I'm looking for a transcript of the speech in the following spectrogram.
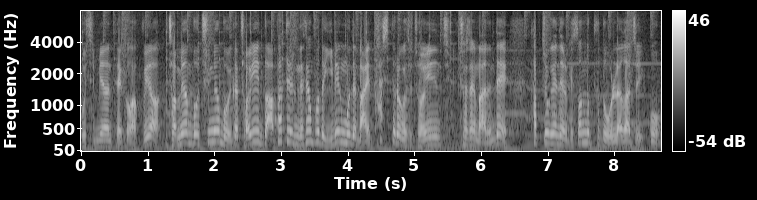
보시면 될 것 같고요. 전면부 측면부 그러니까 저희도 아파트에 있는데 생각보다 200 모델 많이 타시더라고요. 그래서 저희는 주차장이 많은데 탑 쪽에는 이렇게 썬루프도 올라가져 있고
